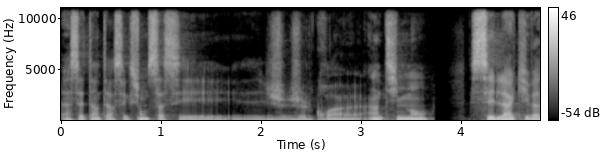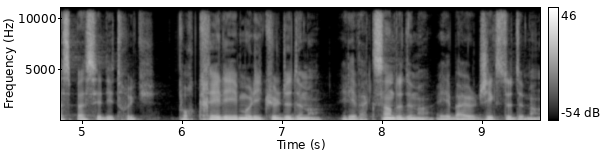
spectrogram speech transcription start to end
à cette intersection, ça c'est, je, le crois intimement, c'est là qu'il va se passer des trucs pour créer les molécules de demain, et les vaccins de demain, et les biologics de demain.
